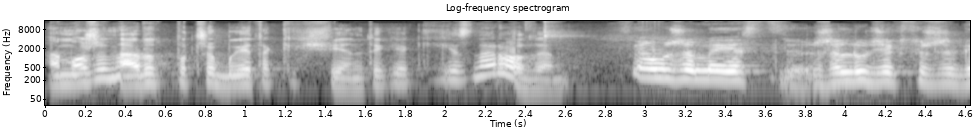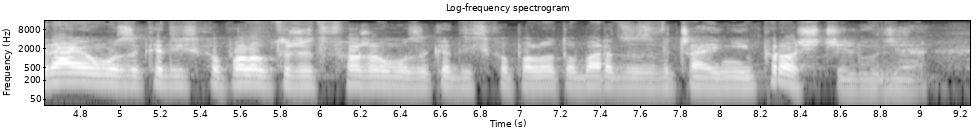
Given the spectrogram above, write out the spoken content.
A może naród potrzebuje takich świętych, jakich jest narodem? Mówią, że, my jest, że ludzie, którzy grają muzykę disco polo, którzy tworzą muzykę disco polo, to bardzo zwyczajni i prości ludzie. I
